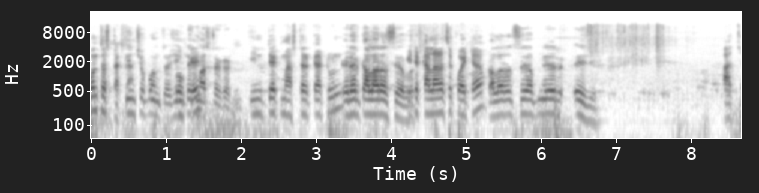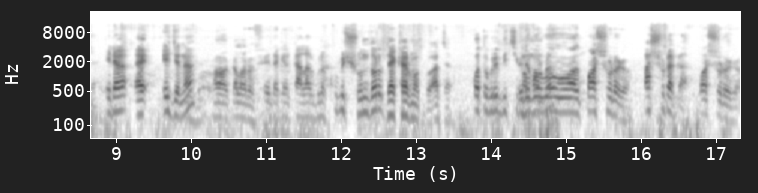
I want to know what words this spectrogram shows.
পঞ্চাশ টাকা। তিনশো পঞ্চাশ Okay. Intake master cartoon intake master cartoon এটার কালার আছে আবার। এটা কালার আছে কয়টা? কালার আছে আপনার এই যে। আচ্ছা এটা এই যে না? হ্যাঁ কালার আছে। এই দেখেন কালারগুলো খুবই সুন্দর দেখার মতো। আচ্ছা কত করে দিচ্ছি এটা পড়ব পাঁচশো টাকা। পাঁচশো টাকা। পাঁচশো টাকা।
